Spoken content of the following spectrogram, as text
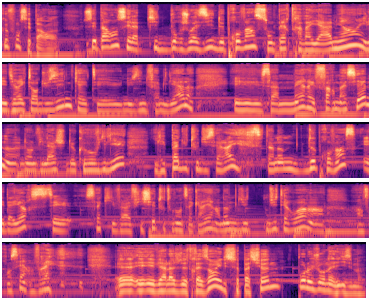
Que font ses parents? Ses parents, c'est la petite bourgeoisie de province. Son père travaille à Amiens, il est directeur d'usine, qui a été une usine familiale. Et sa mère est pharmacienne dans le village de Quevauvillers. Il n'est pas du tout du sérail, c'est un homme de province. Et d'ailleurs, c'est ça qui va afficher tout au long de sa carrière, un homme du, du terroir, un, un Français, un vrai. Euh, et, et vers l'âge de 13 ans, il se passionne pour le journalisme.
